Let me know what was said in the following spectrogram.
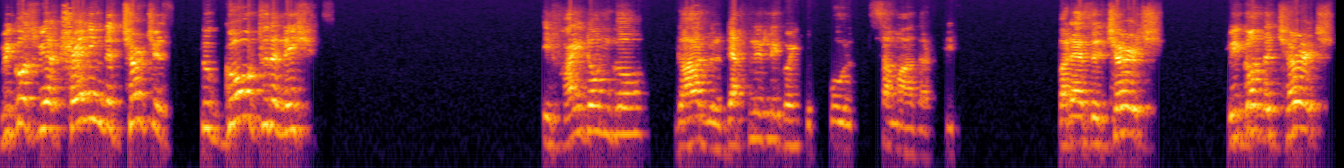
because we are training the churches to go to the nations. If I don't go, God will definitely going to pull some other people. But as a church, we got the church,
